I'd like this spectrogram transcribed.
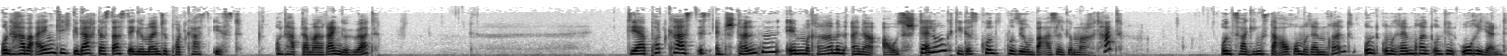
und habe eigentlich gedacht, dass das der gemeinte Podcast ist und habe da mal reingehört der Podcast ist entstanden im Rahmen einer Ausstellung, die das Kunstmuseum Basel gemacht hat. Und zwar ging es da auch um Rembrandt und um Rembrandt und den Orient.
